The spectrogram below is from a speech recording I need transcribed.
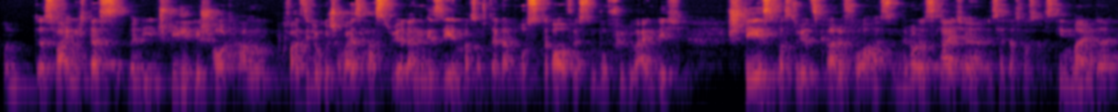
Und das war eigentlich das, wenn die in den Spiegel geschaut haben, quasi logischerweise hast du ja dann gesehen, was auf deiner Brust drauf ist und wofür du eigentlich stehst, was du jetzt gerade vorhast. Und genau das Gleiche ist ja das, was Christine meinte,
